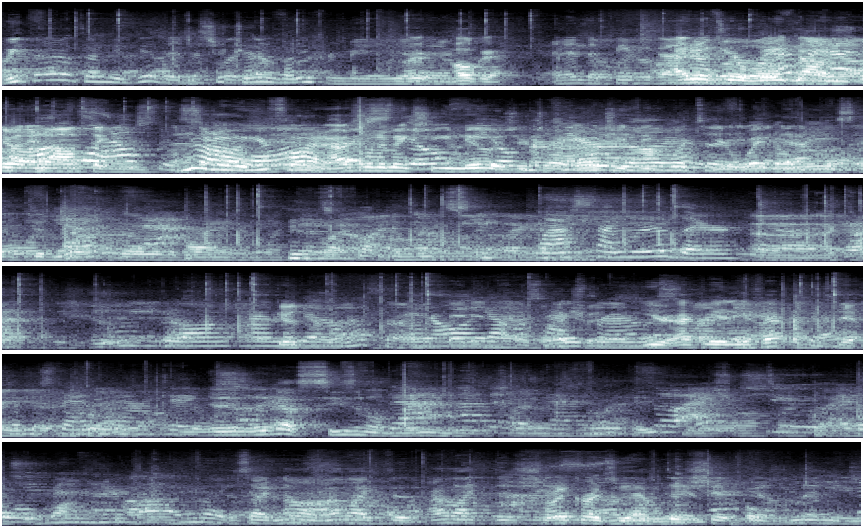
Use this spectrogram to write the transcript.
We thought it was gonna be good. They just wasn't no food for me. Yeah. Okay. And then the people got. I know if you're waiting on I no, no, I'm thinking. No, no, you're fine. I just want to make sure you knew it was your turn. I don't you think to you're waiting on me? Indianapolis and did not go to the brain. Like, that's fucking nuts. Last time we were there, uh, long time ago, and all I got was hash browns. You're activating effect? I couldn't stand pancakes. They, they got seasonal menus. That happened, man. I hate So I restaurants have two, like I that. have two friends. It's like, no, I like the, I like this shit. many cards do you I have in this shit to on the menu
